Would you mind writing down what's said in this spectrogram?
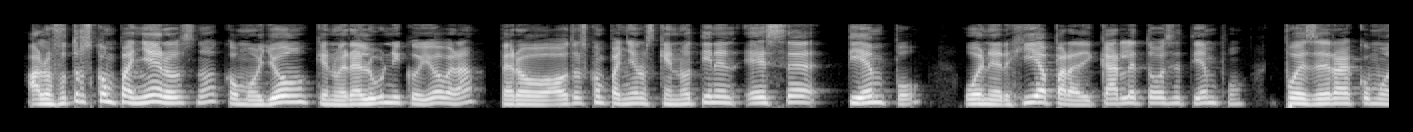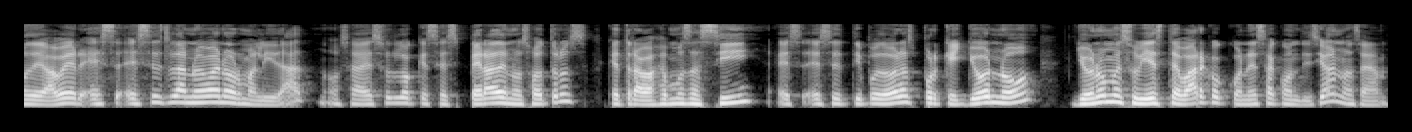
a los otros compañeros, ¿no? Como yo, que no era el único yo, ¿verdad? Pero a otros compañeros que no tienen ese tiempo o energía para dedicarle todo ese tiempo, pues era como de, a ver, esa es la nueva normalidad, o sea, eso es lo que se espera de nosotros, que trabajemos así, es, ese tipo de horas, porque yo no, yo no me subí a este barco con esa condición, o sea,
